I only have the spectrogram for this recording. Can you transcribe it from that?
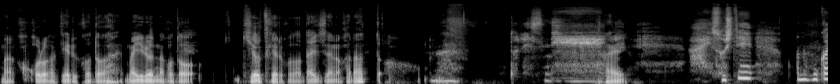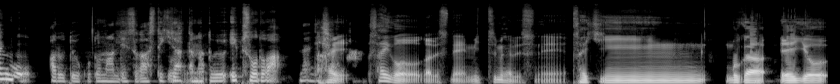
まあ、心がけることが、まあ、いろんなことを気をつけることが大事なのかなと思います。本当ですね。はい。はい。そして、あの、他にもあるということなんですが、素敵だったなというエピソードは何でしょうか？はい。最後がですね、三つ目がですね、最近、僕が営業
